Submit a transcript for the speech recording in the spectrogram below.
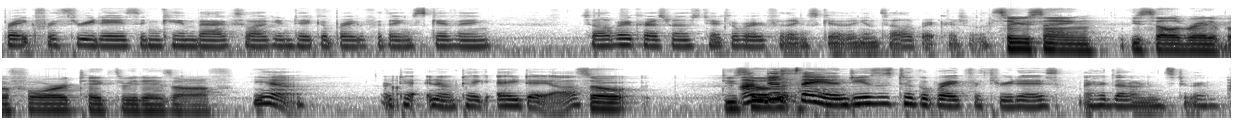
break for three days and came back so I can take a break for Thanksgiving. Celebrate Christmas, take a break for Thanksgiving, and celebrate Christmas. So you're saying you celebrate it before, take three days off. Yeah. Or ta- no, take a day off. So I'm just saying, Jesus took a break for three days. I heard that on Instagram.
